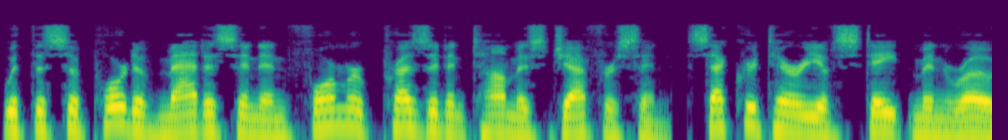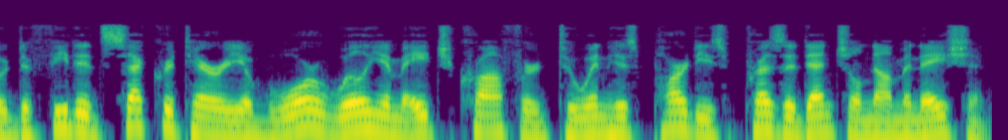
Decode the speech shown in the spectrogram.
With the support of Madison and former President Thomas Jefferson, Secretary of State Monroe defeated Secretary of War William H. Crawford to win his party's presidential nomination.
